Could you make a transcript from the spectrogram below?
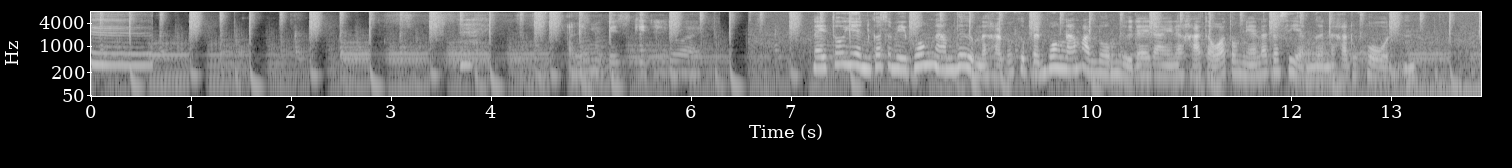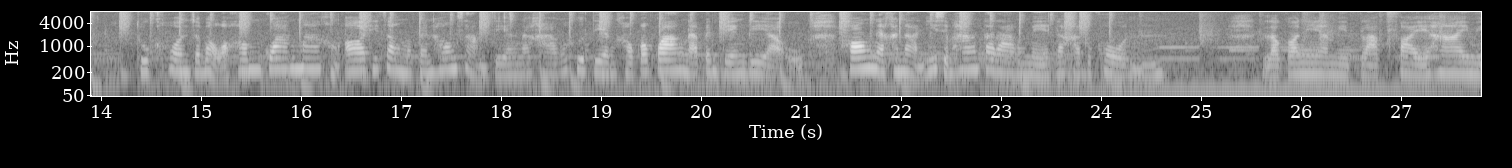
ดูอันนี้มีบิสกิตให้ด้วย ในตู้เย็นก็จะมีพวกน้ำดื่มนะคะ ก็คือเป็นพวกน้ำอัดลมหรือใด ๆนะคะ แต่ว่าตรงนี้น่าจะเสียเงินนะคะทุกคน ทุกคนจะบอกว่าห้องกว้างมากของอ้อที่จองมาเป็นห้อง 3 เตียงนะคะ ก็คือเตียงเขาก็กว้างนะ เป็นเตียงเดี่ยว ห้องเนี่ยขนาด 25 ตารางเมตรนะคะ ทุกคน แล้วก็เนี่ยมีปลั๊กไฟให้มี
